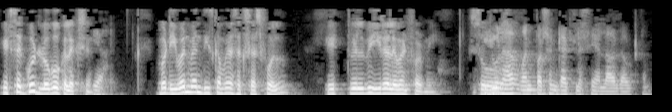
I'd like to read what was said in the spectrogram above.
It's a good logo collection. Yeah. But even when these companies are successful, it will be irrelevant for me. So you will have 1% at, let's say, a large outcome.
